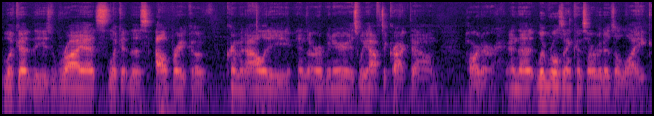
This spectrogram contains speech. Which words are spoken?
look at these riots look at this outbreak of criminality in the urban areas we have to crack down harder and that liberals and conservatives alike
